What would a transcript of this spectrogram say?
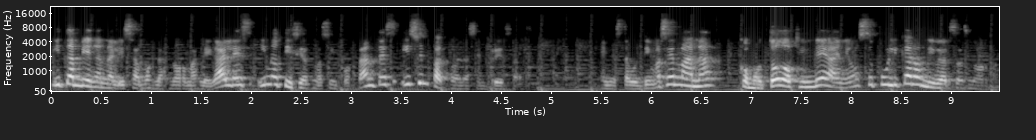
y también analizamos las normas legales y noticias más importantes y su impacto en las empresas. En esta última semana, como todo fin de año, se publicaron diversas normas.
